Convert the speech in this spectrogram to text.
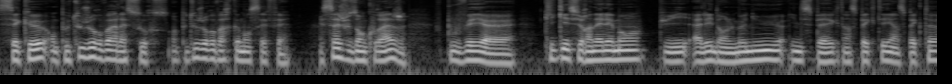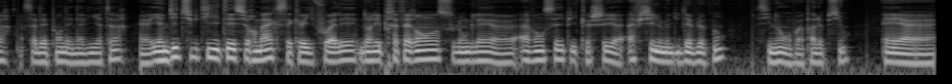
c'est que on peut toujours voir la source, on peut toujours voir comment c'est fait. Et ça, je vous encourage. Vous pouvez euh, cliquer sur un élément, puis aller dans le menu Inspect, Inspecter, Inspecteur. Ça dépend des navigateurs. Euh, il y a une petite subtilité sur Mac, c'est qu'il faut aller dans les préférences sous l'onglet euh, Avancé, puis cocher euh, Afficher le menu développement. Sinon, on voit pas l'option. Et euh,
